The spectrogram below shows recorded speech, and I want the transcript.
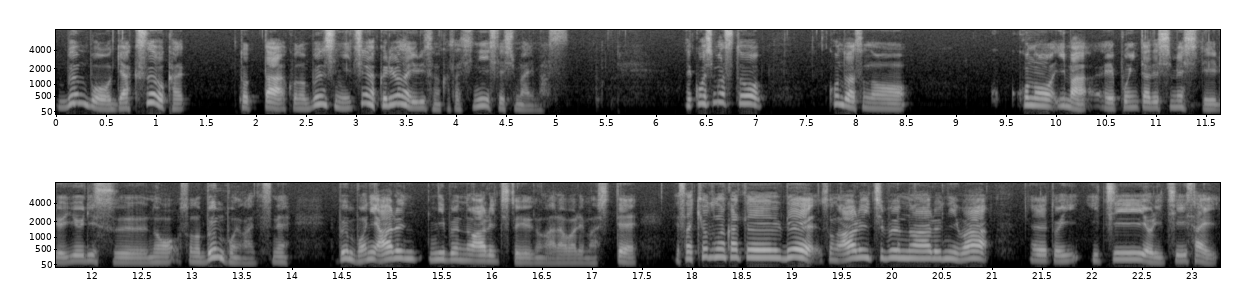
分母を逆数をか取ったこの分子に1が来るような有理数の形にしてしまいます。でこうしますと今度はそのこの今ポインターで示している有理数のその分母がですね分母に R2 分の R1 というのが現れまして先ほどの過程でその R1 分の R2 は、えと1より小さい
